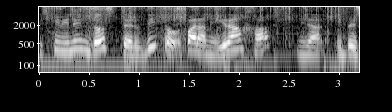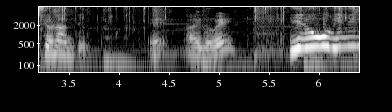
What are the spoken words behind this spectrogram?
es que vienen dos cerditos para mi granja. Mirad, impresionante. ¿Eh? Ahí lo veis. Y luego vienen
